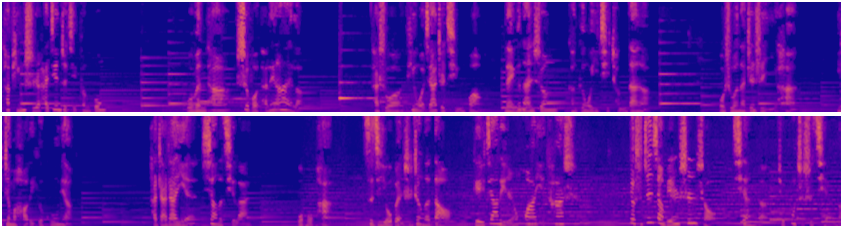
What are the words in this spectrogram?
他平时还兼着几份工。我问他是否谈恋爱了，他说：“听我家这情况，哪个男生敢跟我一起承担啊？”我说：“那真是遗憾，你这么好的一个姑娘。”他眨眨眼笑了起来。我不怕，自己有本事挣得到，给家里人花也踏实。要是真向别人伸手，欠的就不只是钱了。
